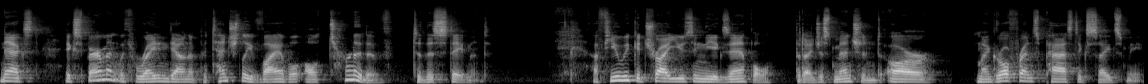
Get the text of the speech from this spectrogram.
Next, experiment with writing down a potentially viable alternative to this statement. A few we could try using the example that I just mentioned are My girlfriend's past excites me.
